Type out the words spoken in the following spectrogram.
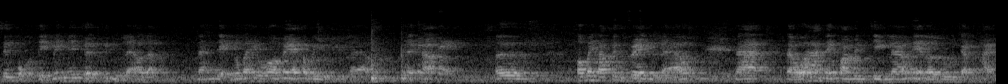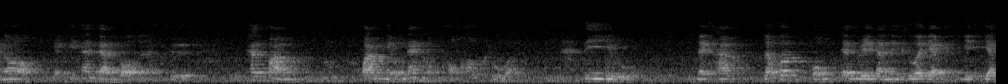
ซึ่งปกติไม่ไม่เกิดขึ้นอยู่แล้วล่ะนะเด็กก็ไม่ให้พ่อแม่เข้าไปอยู่อยู่แล้วนะครับเออเขาไม่รับเป็นเฟรนด์อยู่แล้วนะฮะ แต่ว่าในความเป็นจริงแล้วเนี่ยเราดูจากภายนอกอย่างที่ท่านอาจารย์บอกนะคือถ้าความความเหนียวแน่นของของครอบครัวดีอยู่นะครับ แล้วก็ผมจะเรียนอันหนึ่งคือว่าอย่าอย่า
